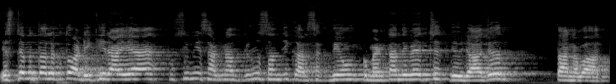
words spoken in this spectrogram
ਇਸ ਦੇ ਮੁਤਲਕ ਤੁਹਾਡੀ ਕੀ رائے ਹੈ ਤੁਸੀਂ ਵੀ ਸਾਡੇ ਨਾਲ ਜ਼ਰੂਰ ਸਾਂਝੀ ਕਰ ਸਕਦੇ ਹੋ ਕਮੈਂਟਾਂ ਦੇ ਵਿੱਚ ਦਿਓ ਇਜਾਜ਼ਤ ਧੰਨਵਾਦ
